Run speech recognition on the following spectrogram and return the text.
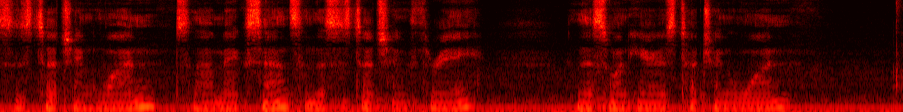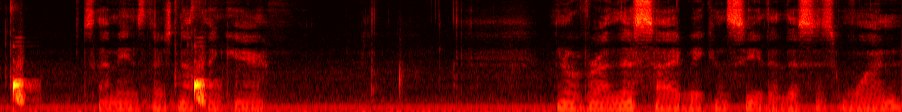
This is touching 1, so that makes sense, and this is touching 3. And this one here is touching 1. So that means there's nothing here. And over on this side we can see that this is 1,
